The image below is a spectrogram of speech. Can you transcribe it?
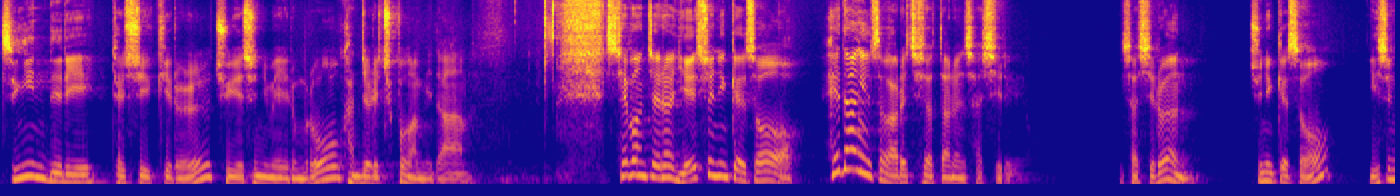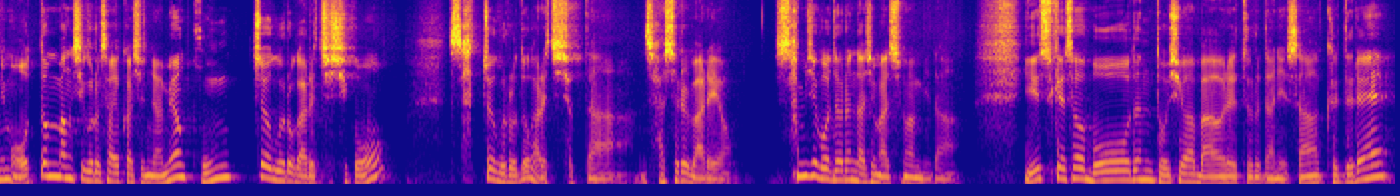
증인들이 될 수 있기를 주 예수님의 이름으로 간절히 축복합니다. 세 번째는 예수님께서 해당에서 가르치셨다는 사실이에요. 이 사실은 주님께서 예수님은 어떤 방식으로 사역하셨냐면 공적으로 가르치시고 사적으로도 가르치셨다. 사실을 말해요. 35절은 다시 말씀합니다. 예수께서 모든 도시와 마을에 두루다니사 그들의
